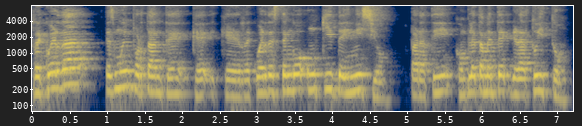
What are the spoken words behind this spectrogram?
Recuerda, es muy importante que, recuerdes, tengo un kit de inicio para ti completamente gratuito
